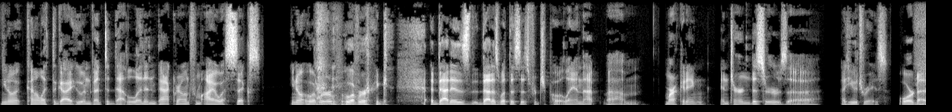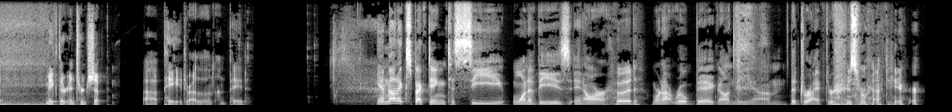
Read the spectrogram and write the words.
you know, kind of like the guy who invented that linen background from iOS six. You know, whoever whoever that is that is what this is for Chipotle, and that um, marketing intern deserves a a huge raise, or to make their internship uh, paid rather than unpaid. Yeah, I'm not expecting to see one of these in our hood. We're not real big on the um the drive-throughs around here.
